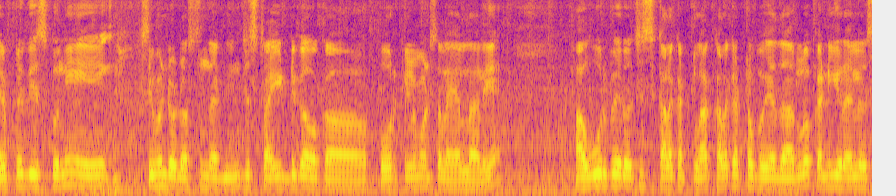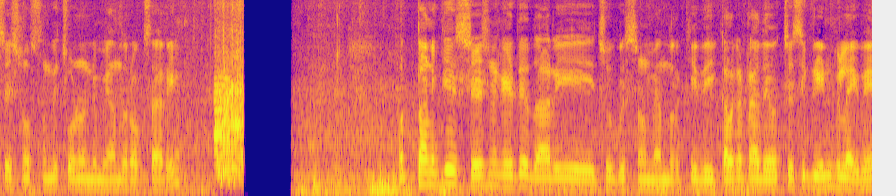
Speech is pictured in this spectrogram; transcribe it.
లెఫ్ట్ తీసుకొని సిమెంట్ రోడ్ వస్తుంది. అటు నుంచి స్ట్రైట్గా ఒక ఫోర్ కిలోమీటర్స్ అలా వెళ్ళాలి. ఆ ఊరి పేరు వచ్చేసి కలకట్ల. కలకట్ట పోయే దారిలో కనిగి రైల్వే స్టేషన్ వస్తుంది. చూడండి మీ అందరూ ఒకసారి. మొత్తానికి స్టేషన్కి అయితే దారి చూపిస్తున్నాను మీ అందరికి. ఇది కలకట్ట అదే వచ్చేసి గ్రీన్ఫీల్ హైవే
